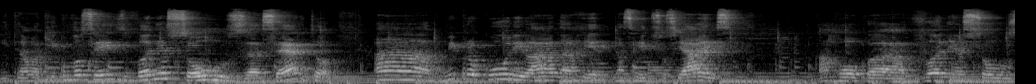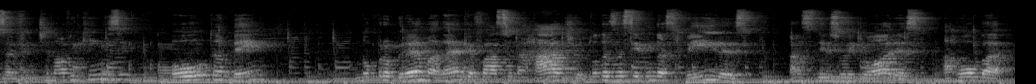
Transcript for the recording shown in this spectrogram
Então aqui com vocês Vânia Souza, certo? Ah, me procure lá na nas redes sociais arroba Vânia Souza 2915 ou também no programa né, que eu faço na rádio todas as segundas-feiras às 18 horas, arroba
